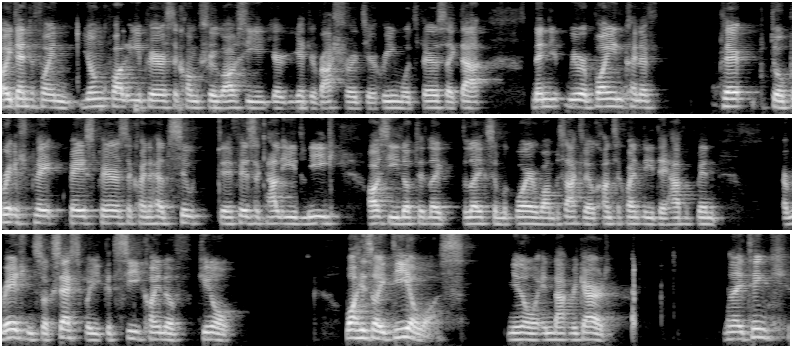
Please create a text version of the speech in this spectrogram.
identifying young quality players to come through. Obviously, you get your Rashfords, your Greenwoods, players like that. then you, we were buying kind of player, the British play, based players to kind of help suit the physicality of the league. Obviously, you looked at like the likes of Maguire, Wan Bissaka. Consequently, they haven't been a raging success, but you could see kind of you know what his idea was, you know, in that regard. And I think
